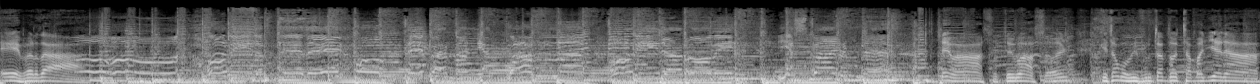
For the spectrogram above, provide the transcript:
Es verdad. Temazo, temazo, ¿eh? Que estamos disfrutando esta mañana,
